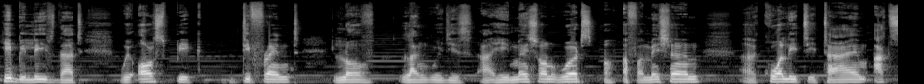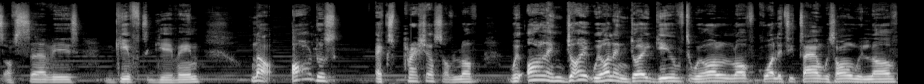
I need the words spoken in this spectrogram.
he believes that we all speak different love languages. Uh, he mentioned words of affirmation, uh, quality time, acts of service, gift giving. Now, all those expressions of love, we all enjoy. We all enjoy gift. We all love quality time with someone we love.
